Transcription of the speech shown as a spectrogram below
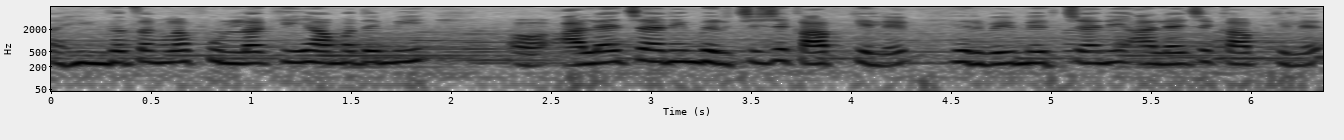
हिंग चांगला फुलला की ह्यामध्ये मी आल्याचे आणि मिरचीचे काप केलेत. हिरवी मिरची आणि आल्याचे काप केलेत.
